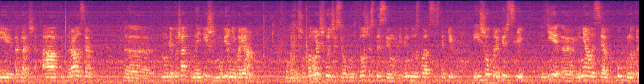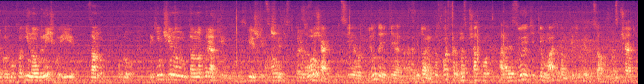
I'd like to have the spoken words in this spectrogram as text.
і так далі, а підбиралися е, ну, для початку найбільш ймовірні варіанти. Тобто, що пароль швидше всього буде до шести символів, він буде складатися з таких, і йшов перебір слів. Тоді е, мінялися букви, наприклад, буква І на одиничку і заново по кругу. Таким чином там на порядки збільшується швидкість перебору. Ці от люди, які е, відомі бродфостери, вони спочатку аналізують, яким методом підійти до цього. Вони спочатку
